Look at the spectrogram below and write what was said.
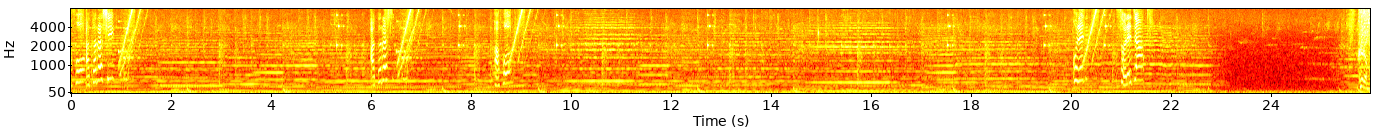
パフォー新しい。新しい。パフォーこれそれじゃ。クロム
